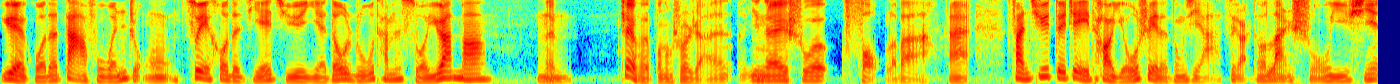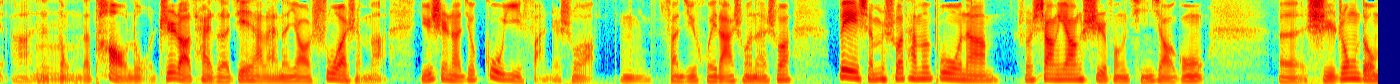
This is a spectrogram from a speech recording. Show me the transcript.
越国的大夫文种，最后的结局也都如他们所愿吗？嗯，这回不能说然，应该说否了吧？哎，范雎对这一套游说的东西啊，自个儿都烂熟于心啊，懂得套路，知道蔡泽接下来呢要说什么，于是呢就故意反着说。嗯，范雎回答说呢，说为什么说他们不呢？说商鞅侍奉秦孝公，呃，始终都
